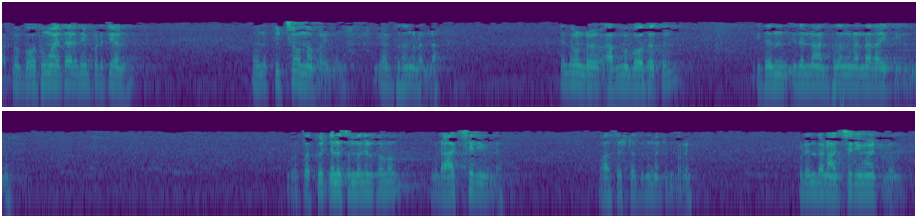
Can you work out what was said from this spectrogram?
ആത്മബോധവുമായി താരതമ്യപ്പെടുത്തിയാൽ അതിന് തുച്ഛമെന്നാണ് പറയുന്നത്. ഈ അത്ഭുതങ്ങളല്ല. എന്തുകൊണ്ട് ആത്മബോധത്തിൽ ഇത് ഇതെല്ലാം അത്ഭുതങ്ങളല്ലാതായിത്തീരുന്നു? തത്വജ്ഞനെ സംബന്ധിച്ചിടത്തോളം ഇവിടെ ആശ്ചര്യമില്ല. വാസിഷ്ടത്തിനും മറ്റും പറയും. ഇവിടെ എന്താണ് ആശ്ചര്യമായിട്ടുള്ളത്?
